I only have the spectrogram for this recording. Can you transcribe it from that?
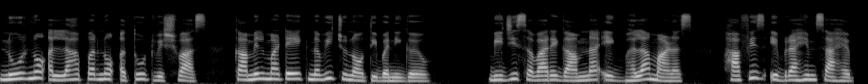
નૂરનો અલ્લાહ પરનો અતૂટ વિશ્વાસ કામિલ માટે એક નવી ચુનૌતી બની ગયો. બીજી સવારે ગામના એક ભલા માણસ હાફિઝ ઇબ્રાહિમ સાહેબ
